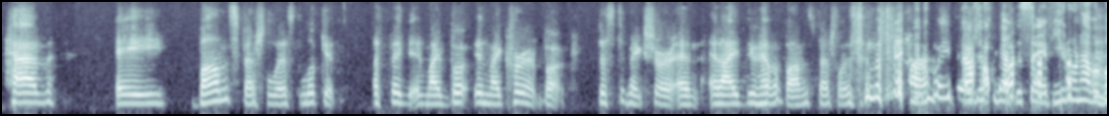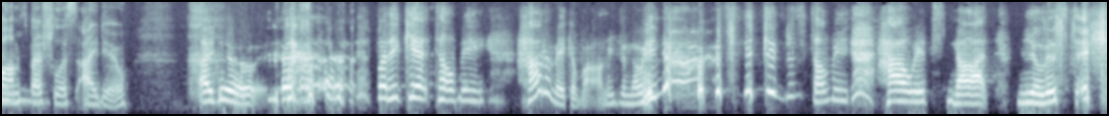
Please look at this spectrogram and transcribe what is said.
have a bomb specialist look at a thing in my book in my current book just to make sure. And and I do have a bomb specialist in the family. I was just about to say, if you don't have a bomb specialist, I do. I do. but he can't tell me how to make a bomb, even though he knows. he can just tell me how it's not realistic.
